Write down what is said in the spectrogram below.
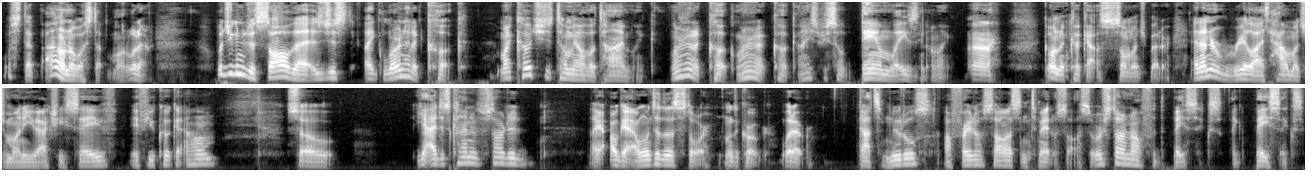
What step? I don't know what step one, whatever what you can do to solve that is just like learn how to cook. My coach used to tell me all the time, like, learn how to cook, learn how to cook. And I used to be so damn lazy. And I'm like, uh, going to cookout is so much better. And I didn't realize how much money you actually save if you cook at home. So, yeah, I just kind of started, like, okay, I went to the store, went to Kroger, whatever. Got some noodles, Alfredo sauce, and tomato sauce. So we're starting off with the basics, like basics.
